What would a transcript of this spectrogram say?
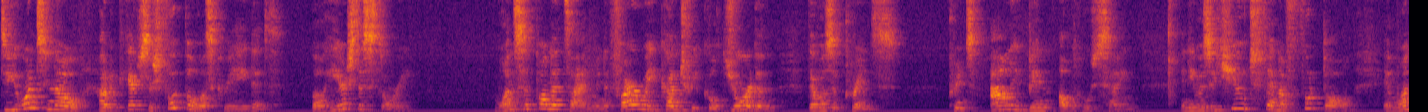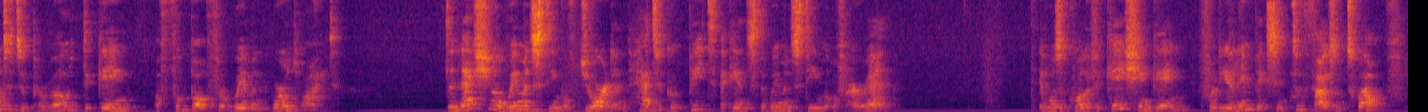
Do you want to know how the Capsters football was created? Well, here's the story. Once upon a time in a faraway country called Jordan, there was a prince, Prince Ali bin al-Hussein. And he was a huge fan of football and wanted to promote the game of football for women worldwide. The national women's team of Jordan had to compete against the women's team of Iran. It was a qualification game for the Olympics in 2012.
